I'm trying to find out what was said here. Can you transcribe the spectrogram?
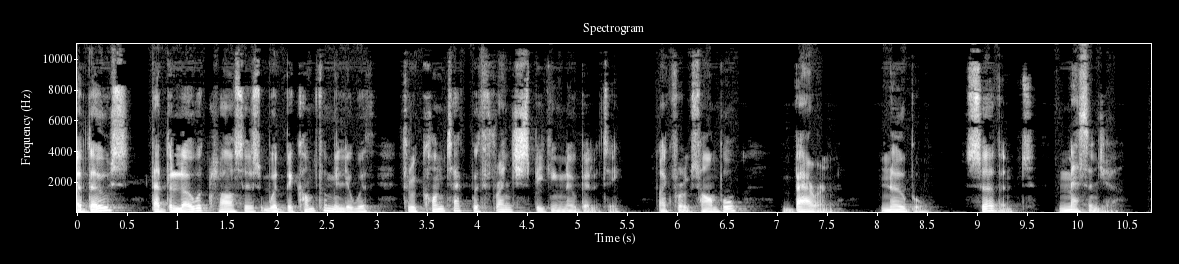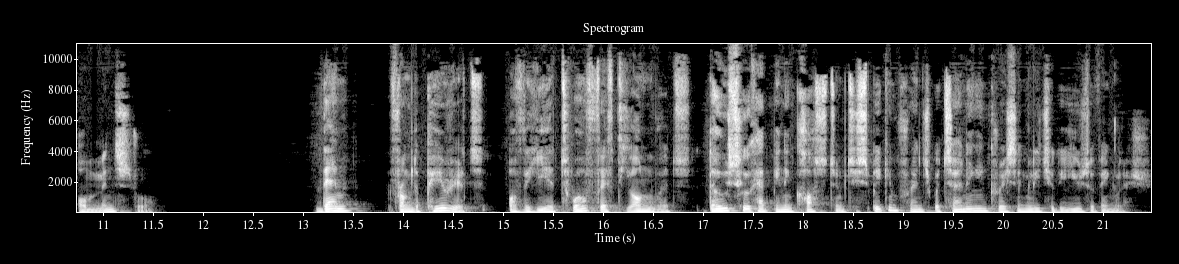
are those that the lower classes would become familiar with through contact with French-speaking nobility, like for example, baron, noble, servant, messenger, or minstrel. Then, from the period of the year 1250 onwards, those who had been accustomed to speaking French were turning increasingly to the use of English.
